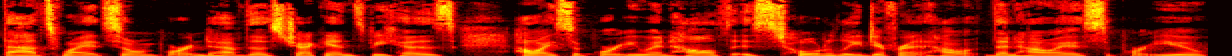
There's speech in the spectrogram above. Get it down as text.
that's why it's so important to have those check-ins because how I support you in health is totally different how than how I support you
